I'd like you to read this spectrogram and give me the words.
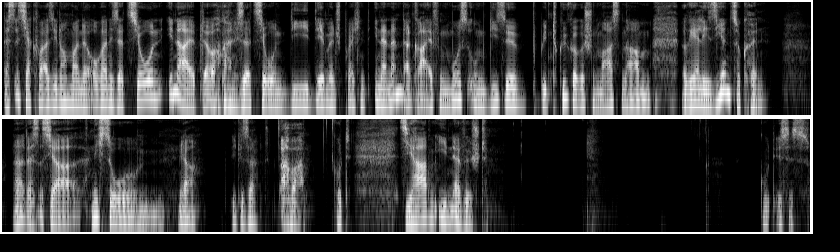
das ist ja quasi nochmal eine Organisation innerhalb der Organisation, die dementsprechend ineinander greifen muss, um diese betrügerischen Maßnahmen realisieren zu können. das ist ja nicht so, ja, wie gesagt. Aber gut, sie haben ihn erwischt. Gut ist es.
